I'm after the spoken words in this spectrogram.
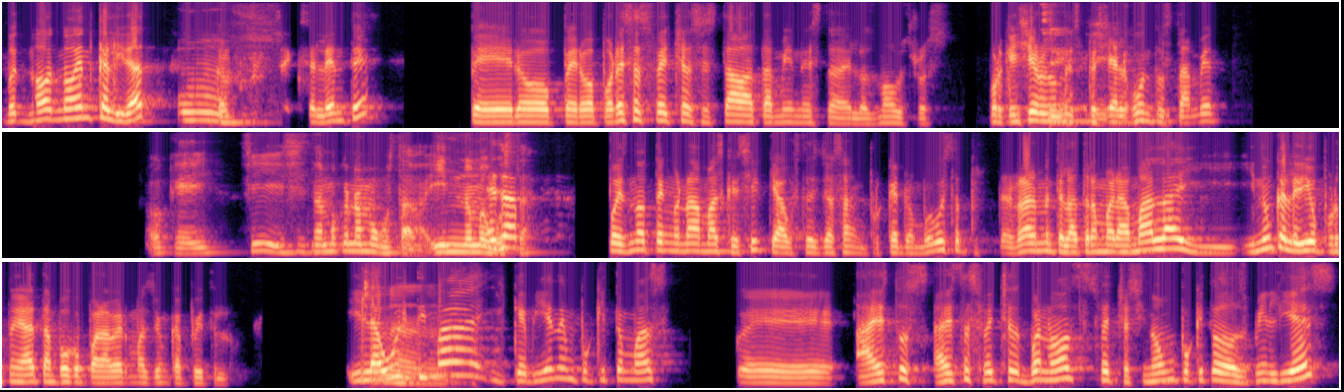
pues, no, no en calidad, es excelente, pero, pero por esas fechas estaba también esta de los monstruos, porque hicieron un Sí. especial juntos también. Ok. Sí, sí, tampoco no me gustaba. Y no me Esa- gusta. Pues no tengo nada más que decir, ya ustedes ya saben por qué no me gusta, pues realmente la trama era mala y, y nunca le di oportunidad tampoco para ver más de un capítulo. Y la no. última, y que viene un poquito más eh, a, estos, a estas fechas, bueno, no estas fechas, sino un poquito 2010,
